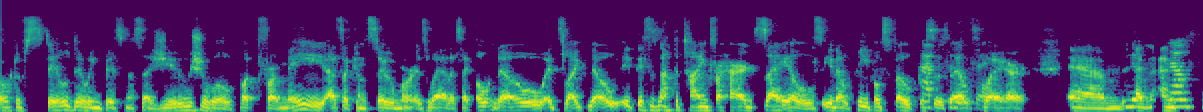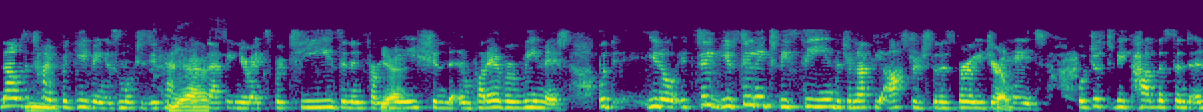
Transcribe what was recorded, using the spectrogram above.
sort of still doing business as usual. But for me, as a consumer as well, it's like, oh no, it's like, no, it, this is not the time for hard sales. You know, people's focus is Absolutely. elsewhere. Um, No, and, and now, now's the time Mm. for giving as much as you can. Yes. That being your expertise and information and whatever remit. But you know, it's still you still need to be seen that you're not the ostrich that has buried your No. head, but just to be cognizant and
